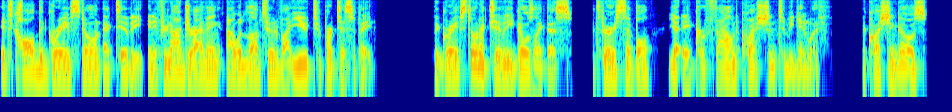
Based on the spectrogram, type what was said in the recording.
It's called the gravestone activity. And if you're not driving, I would love to invite you to participate. The gravestone activity goes like this it's very simple, yet a profound question to begin with. The question goes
